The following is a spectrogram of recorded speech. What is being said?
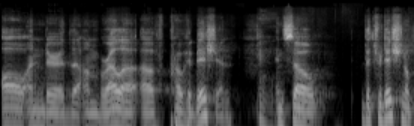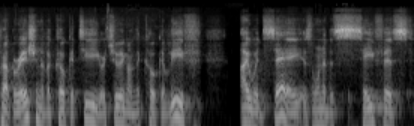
all under the umbrella of prohibition. Mm. And so the traditional preparation of a coca tea or chewing on the coca leaf, I would say, is one of the safest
